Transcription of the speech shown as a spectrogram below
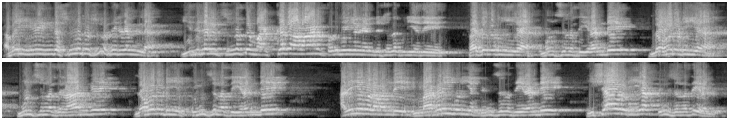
அப்ப இது இந்த சுண்ணத்து சுண்ணத்து இல்லைன்னு இல்ல. இதுகள் சுண்ணத்து மக்கதமான தொழுகைகள் என்று சொல்லக்கூடியது பஜருடைய முன் சுண்ணத்து இரண்டு லொகருடைய முன் சுண்ணத்து நான்கு லொகருடைய பின் சுண்ணத்து இரண்டு அதே போல வந்து மகரிவுடைய பின் சுண்ணத்து இரண்டு இஷாவுடைய பின் சுண்ணத்து இரண்டு.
